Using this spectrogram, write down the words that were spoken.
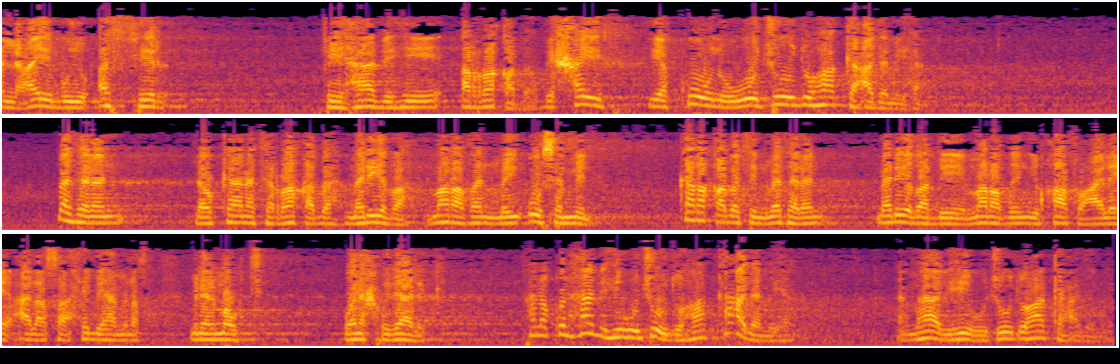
العيب يؤثر في هذه الرقبة بحيث يكون وجودها كعدمها. مثلا لو كانت الرقبة مريضة مرضا ميؤوسا منه. كرقبة مثلا مريضة بمرض يخاف عليه على صاحبها من من الموت ونحو ذلك. فنقول هذه وجودها كعدمها. نعم هذه وجودها كعدمها.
